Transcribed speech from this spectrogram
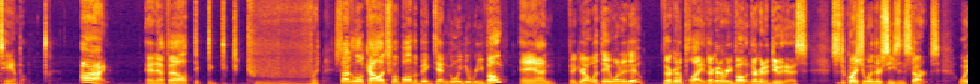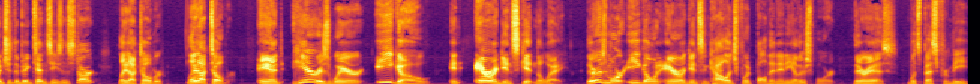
Tampa. All right. NFL. Let's talk a little college football. The Big Ten going to revote and figure out what they want to do. They're going to play. They're going to revote. They're going to do this. It's just a question when their season starts. When should the Big Ten season start? Late October. Late October. And here is where ego and arrogance get in the way. There is more ego and arrogance in college football than any other sport. There is. What's best for me?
